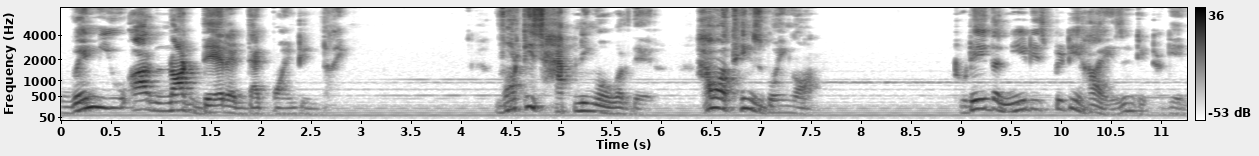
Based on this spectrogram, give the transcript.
when you are not there at that point in time. What is happening over there? How are things going on? Today, the need is pretty high, isn't it? Again,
